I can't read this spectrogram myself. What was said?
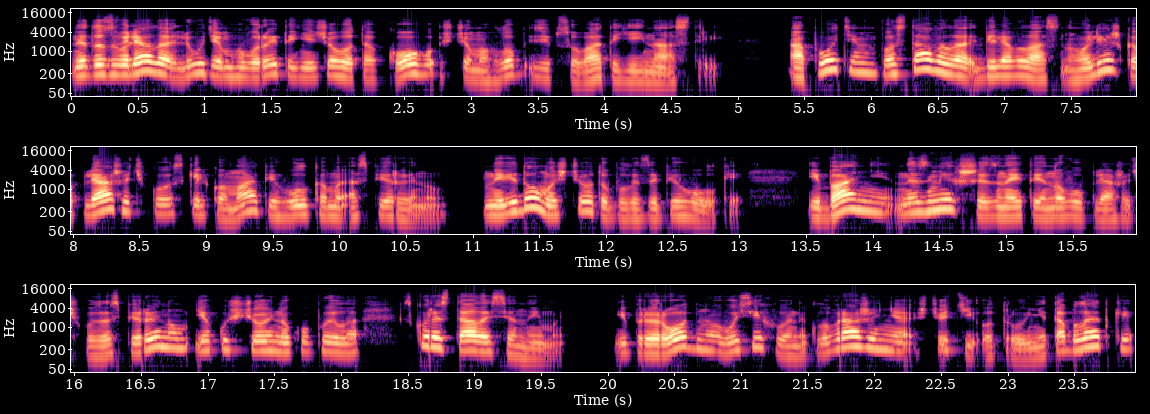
не дозволяла людям говорити нічого такого, що могло б зіпсувати їй настрій. А потім поставила біля власного ліжка пляшечку з кількома пігулками аспірину. Невідомо, що то були за пігулки, і банні, не змігши знайти нову пляшечку з аспірином, яку щойно купила, скористалася ними. І природно в усіх виникло враження, що ті отруйні таблетки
